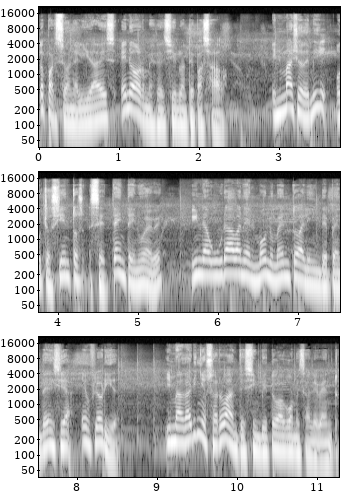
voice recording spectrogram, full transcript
dos personalidades enormes del siglo antepasado. En mayo de 1879 inauguraban el Monumento a la Independencia en Florida, y Magariño Cervantes invitó a Gómez al evento.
